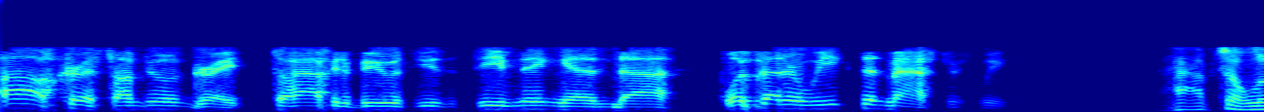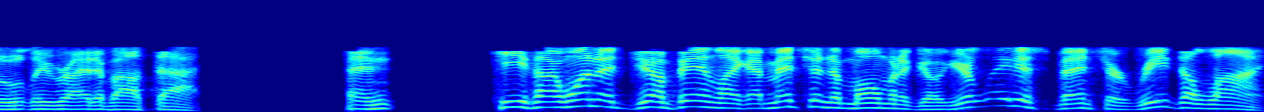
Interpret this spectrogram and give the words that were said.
Oh, Chris, I'm doing great. So happy to be with you this evening. And uh, what better week than Masters Week? Absolutely right about that. And Keith, I want to jump in. Like I mentioned a moment ago, your latest venture, Read the Line.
